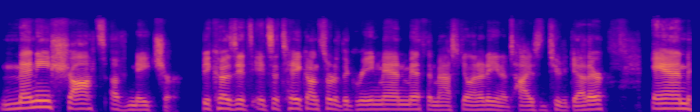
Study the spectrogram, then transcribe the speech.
many shots of nature because it's it's a take on sort of the green man myth and masculinity and it ties the two together. And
